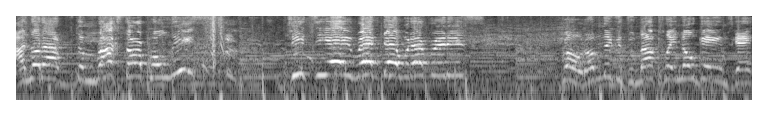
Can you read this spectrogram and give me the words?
I know that the Rockstar Police, GTA, Red Dead, whatever it is. Bro, them niggas do not play no games, gang.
